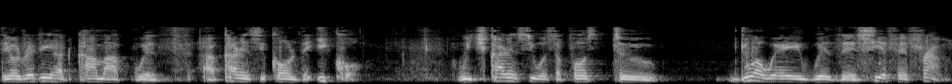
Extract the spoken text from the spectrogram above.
they already had come up with a currency called the ECO, which currency was supposed to do away with the CFA franc.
